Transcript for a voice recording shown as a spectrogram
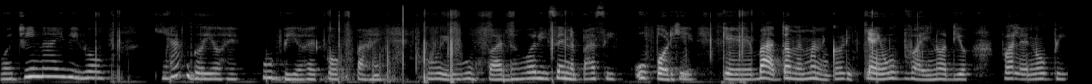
વજી ના આવી હો ક્યાં ગયો હે ઊભી હે કોક પાસે કોઈ ઊભા વળી છે ને પાછી ઉપડીએ કે બા તમે મને ઘડી ક્યાંય ઊભવાય ન દ્યો ભલે ને ઊભી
